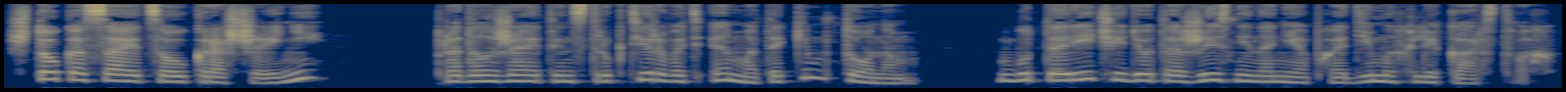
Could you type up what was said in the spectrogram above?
Что касается украшений, продолжает инструктировать Эмма таким тоном, будто речь идет о жизненно необходимых лекарствах.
